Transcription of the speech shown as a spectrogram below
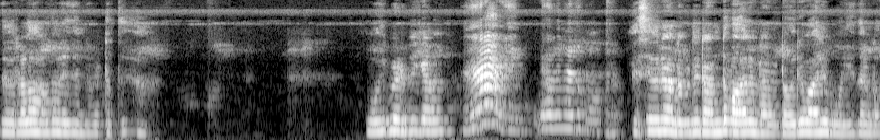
ഒരാൾ നടന്നു വരുന്നുണ്ട് വെട്ടത്ത് ആ. ഊതി ഇവനുണ്ട് പിന്നെ രണ്ട് വാലുണ്ടാണ് കേട്ടോ. ഒരു വാൽ പോയി. ഇതാണ്ടോ?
